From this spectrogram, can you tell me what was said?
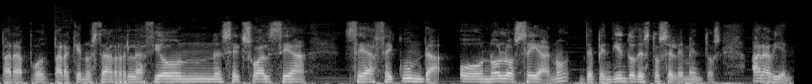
para, para que nuestra relación sexual sea sea fecunda o no lo sea, ¿no? Dependiendo de estos elementos. Ahora bien,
